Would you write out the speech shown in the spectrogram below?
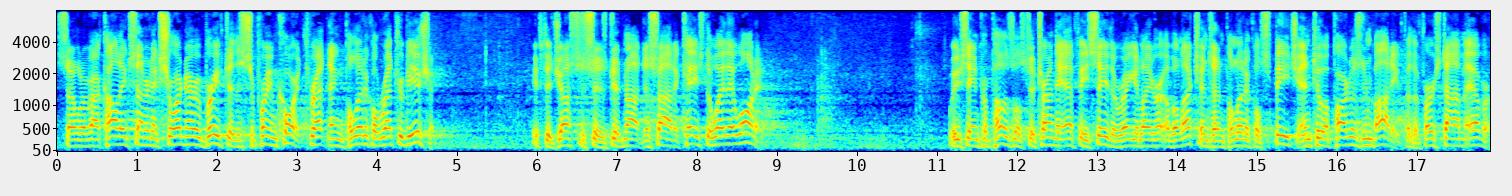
Several of our colleagues sent an extraordinary brief to the Supreme Court threatening political retribution if the justices did not decide a case the way they wanted. We've seen proposals to turn the FEC, the regulator of elections and political speech, into a partisan body for the first time ever.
